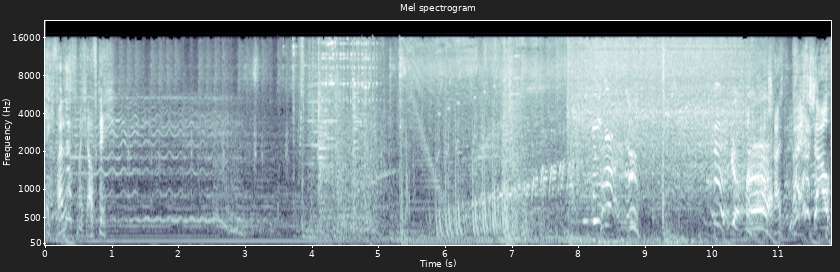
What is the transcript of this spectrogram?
Ich verlasse mich auf dich. Scheiß Asche auf!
